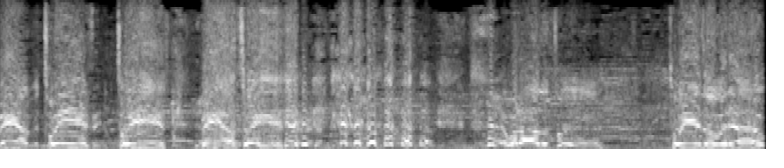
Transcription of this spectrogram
Bam. Twins. Twins. Bam. Twins. what are other twins? Twins over there.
